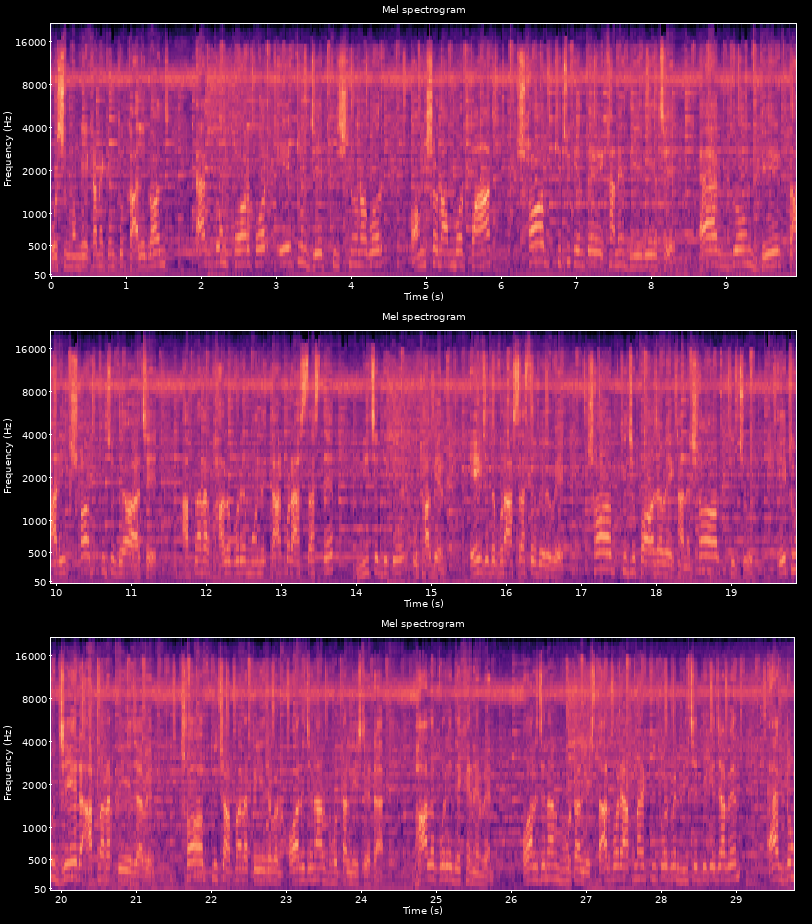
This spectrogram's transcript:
পশ্চিমবঙ্গে এখানে কিন্তু কালীগঞ্জ, একদম পরপর এ টু জেড কৃষ্ণনগর, অংশ নম্বর পাঁচ সব কিছু কিন্তু এখানে দিয়ে দিয়েছে। একদম ডেট তারিখ সব কিছু দেওয়া আছে। আপনারা ভালো করে মনে, তারপর আস্তে আস্তে নিচের দিকে উঠাবেন। এই যে দেখুন, আস্তে আস্তে বেরোবে। সব কিছু পাওয়া যাবে এখানে সব কিছু এ টু জেড আপনারা পেয়ে যাবেন। সব কিছু আপনারা পেয়ে যাবেন অরিজিনাল ভোটার লিস্ট এটা। ভালো করে দেখে নেবেন। Original voter list. তারপরে আপনারা কি করবেন? নিচের দিকে যাবেন। একদম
